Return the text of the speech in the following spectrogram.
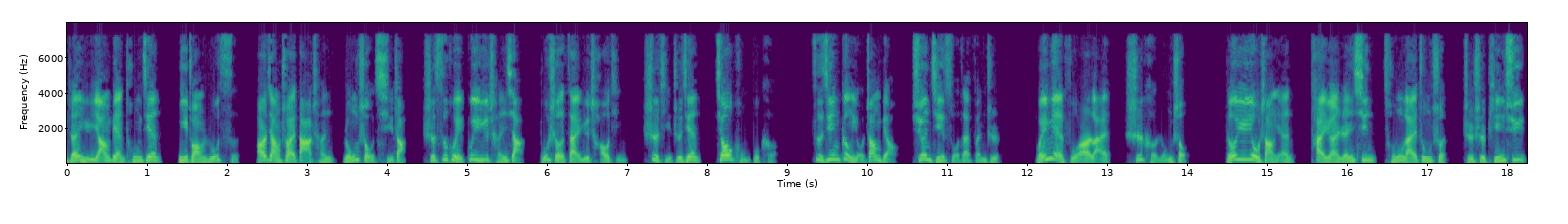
枕与杨辩通奸，逆状如此，而将帅大臣容受其诈，使私会归于臣下，不设在于朝廷，事体之间交恐不可。自今更有张表，宣集所在焚之，为面赋而来，实可容受。德于右上言，太原人心从来忠顺，只是贫虚，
